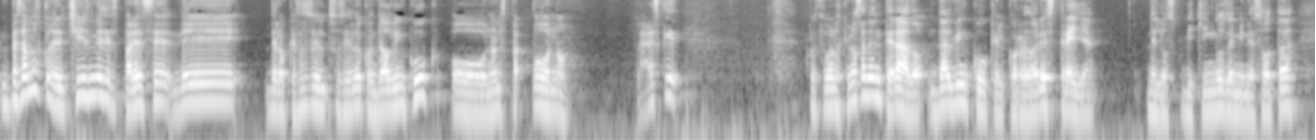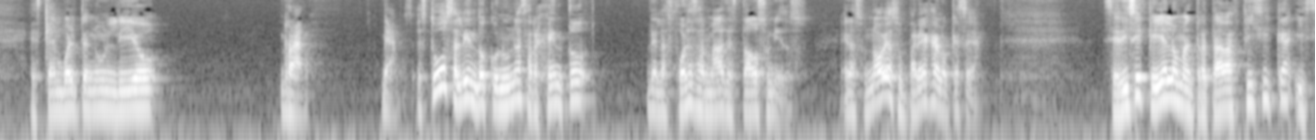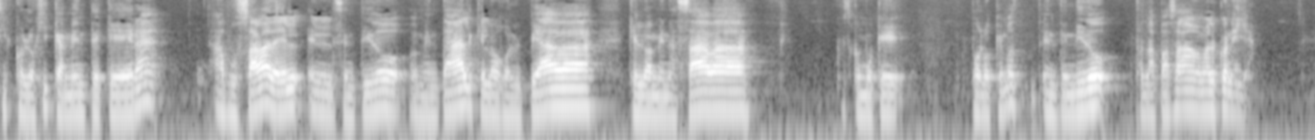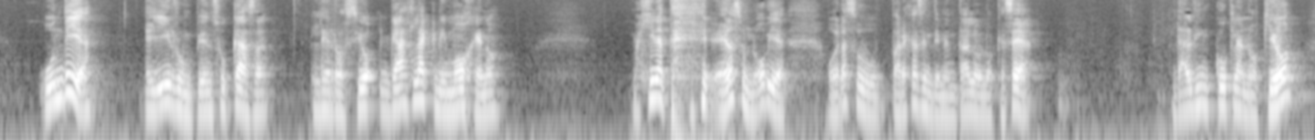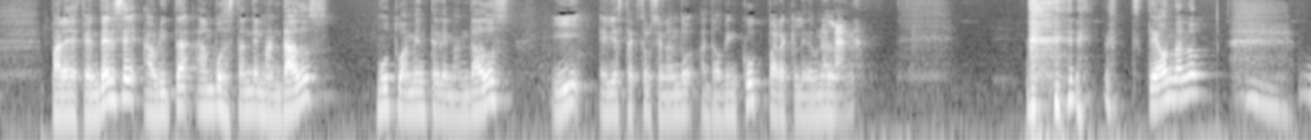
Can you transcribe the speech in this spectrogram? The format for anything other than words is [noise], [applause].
Empezamos con el chisme, si les parece, de de lo que está sucediendo con Dalvin Cook o no les o no. La verdad es que, pues por los que no se han enterado, Dalvin Cook, el corredor estrella de los vikingos de Minnesota, está envuelto en un lío raro. Veamos, estuvo saliendo con una sargento de las Fuerzas Armadas de Estados Unidos. Era su novia, su pareja, lo que sea. Se dice que ella lo maltrataba física y psicológicamente, que era abusaba de él en el sentido mental, que lo golpeaba, que lo amenazaba, pues como que, por lo que hemos entendido, pues la pasaba mal con ella. Un día, ella irrumpió en su casa, le roció gas lacrimógeno. Imagínate, [laughs] era su novia, o era su pareja sentimental, o lo que sea. Dalvin Cook la noqueó para defenderse. Ahorita ambos están demandados, mutuamente demandados, y ella está extorsionando a Dalvin Cook para que le dé una lana. [laughs] ¿Qué onda, no?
